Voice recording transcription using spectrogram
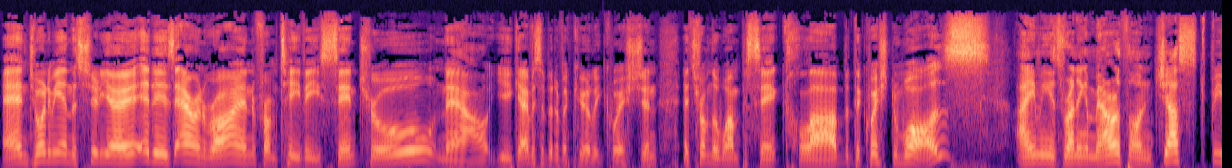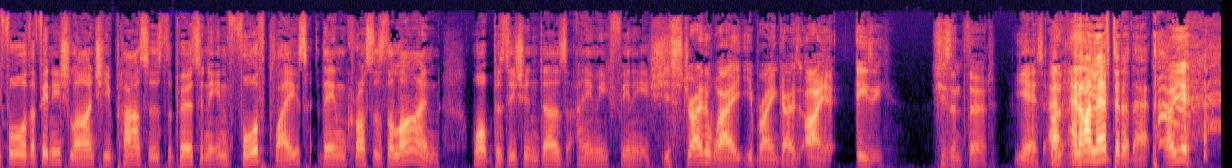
And joining me in the studio, it is Aaron Ryan from TV Central. Now, you gave us a bit of a curly question. It's from the 1% Club. The question was. Amy is running a marathon just before the finish line. She passes the person in fourth place, then crosses the line. What position does Amy finish? You straight away, your brain goes, oh, yeah, easy. She's in third. Yes, But and, and I left it at that. Oh, yeah.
